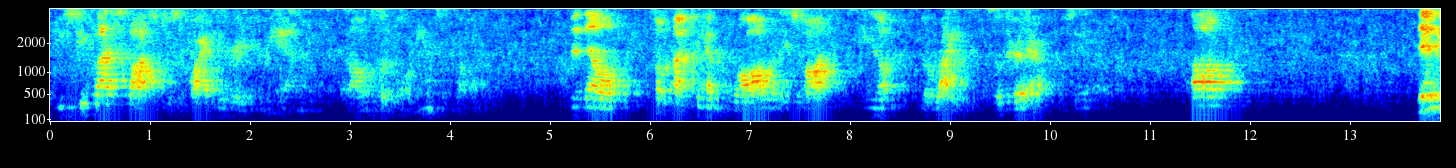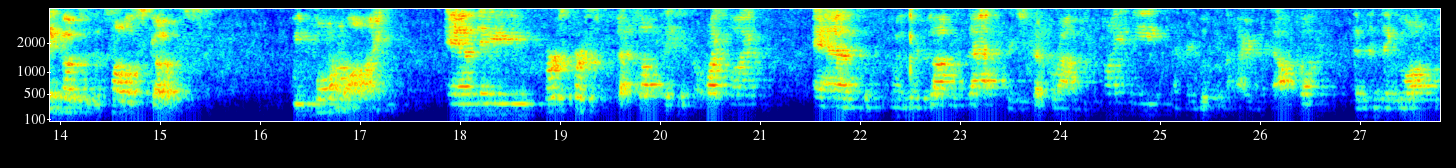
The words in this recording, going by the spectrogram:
If you see black spots, just quietly raise your hand, and all of a sudden, more hands will come. Then they'll, sometimes we have a draw where they saw it, you know, they're right, so they're there. Um, then we go to the telescopes. We form a line, and the first person steps up, they hit the white line, and when they're done with that, they step around me and they look in the hydrogen alpha, and then they go off to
